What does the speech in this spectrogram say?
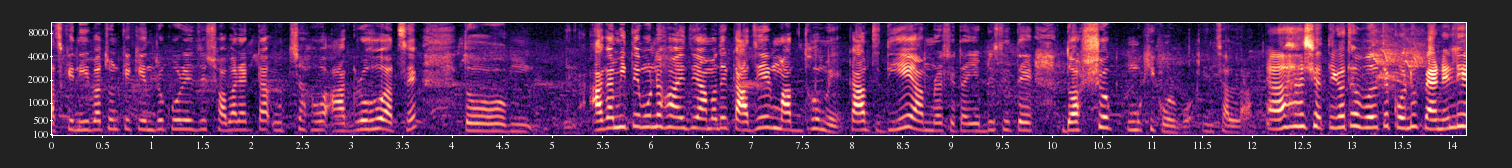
আজকে নির্বাচনকে কেন্দ্র করে যে সবার একটা উৎসাহ, আগ্রহ আছে। তো আগামীতে মনে হয় যে আমাদের কাজের মাধ্যমে, কাজ দিয়ে আমরা সেটা এফডিসিতে দর্শকমুখী করব, ইনশাল্লাহ। সত্যি কথা বলতে কোনো প্যানেলই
